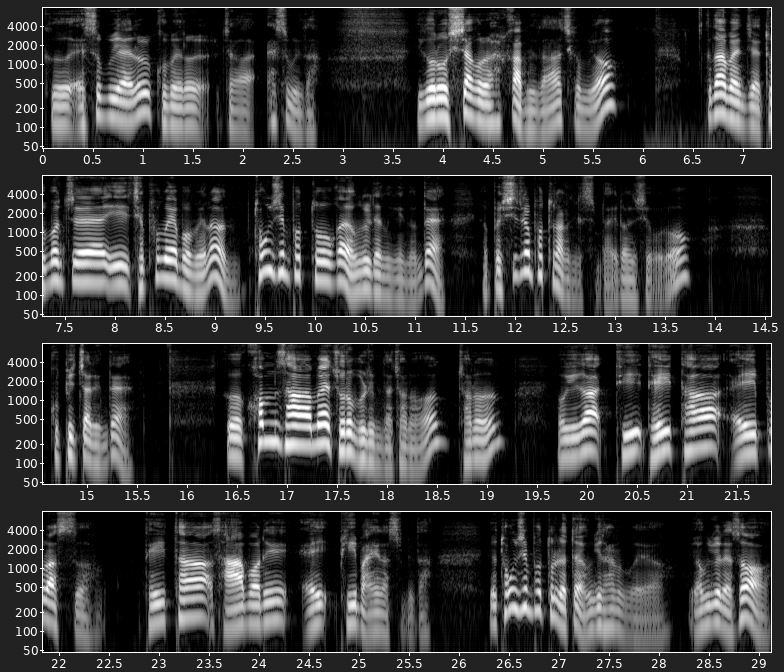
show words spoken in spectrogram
그 SVR을 구매를 제가 했습니다. 이거로 시작을 할까 합니다. 지금요. 그 다음에 이제 두 번째 이 제품에 보면은 통신 포트가 연결되는 게 있는데 옆에 시리얼 포트라는 게 있습니다. 이런 식으로 9P짜리인데 그 컴3에 주로 불립니다. 저는 저는 여기가 D, 데이터 A 플러스 데이터 4번이 A, B 마이너스입니다. 이 통신 포트를 여기다 연결하는 거예요. 연결해서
